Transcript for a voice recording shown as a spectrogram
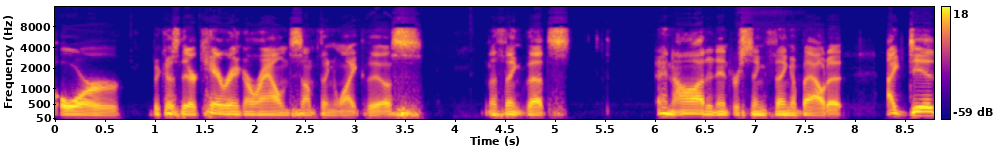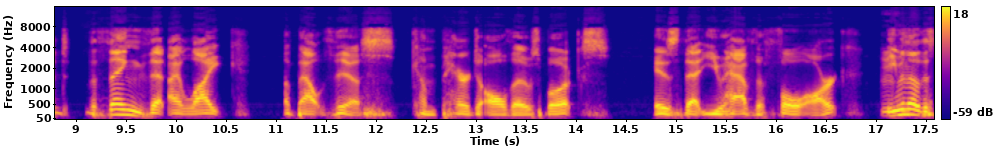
or because they're carrying around something like this. And I think that's an odd and interesting thing about it. I did the thing that I like about this compared to all those books is that you have the full arc. Even mm-hmm. though this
